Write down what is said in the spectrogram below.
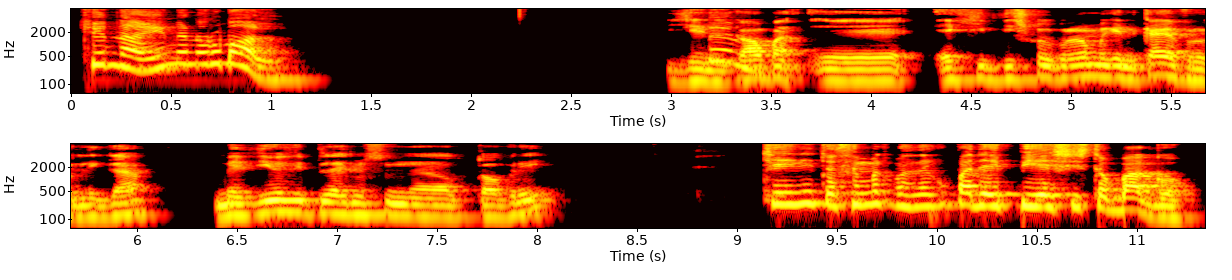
και να είναι normal. Γενικά Δεν- ο Πα- ε, έχει δύσκολο πρόγραμμα γενικά η Ευρωλίγκα με δύο διπλές μες στον ε, Οκτώβρη. Και είναι το θέμα του Παναθηναϊκού πάντα η πίεση στον πάγκο.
